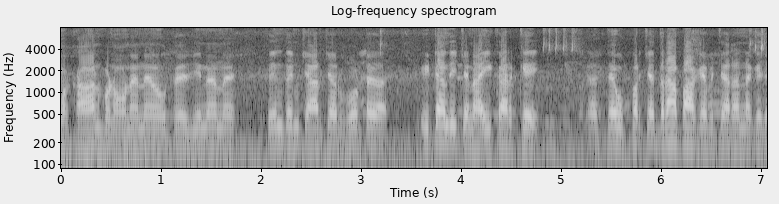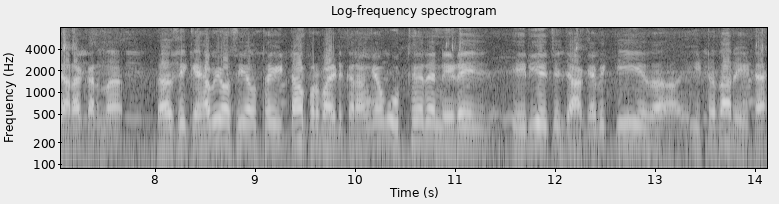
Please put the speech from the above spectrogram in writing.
ਮਕਾਨ ਬਣਾਉਣੇ ਨੇ ਉੱਥੇ ਜਿਨ੍ਹਾਂ ਨੇ 3-3 4-4 ਫੁੱਟ ਇੱਟਾਂ ਦੀ ਚਨਾਈ ਕਰਕੇ ਤੇ ਉੱਪਰ ਚਾਦਰਾਂ ਪਾ ਕੇ ਵਿਚਾਰਿਆਂ ਨੇ ਗੁਜ਼ਾਰਾ ਕਰਨਾ। ਤਾਂ ਅਸੀਂ ਕਿਹਾ ਵੀ ਅਸੀਂ ਉੱਥੇ ਇੱਟਾਂ ਪ੍ਰੋਵਾਈਡ ਕਰਾਂਗੇ। ਉੱਥੇ ਦੇ ਨੇੜੇ ਏਰੀਏ 'ਚ ਜਾ ਕੇ ਵੀ ਕੀ ਇਹਦਾ, ਇੱਟ ਦਾ ਰੇਟ ਹੈ।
